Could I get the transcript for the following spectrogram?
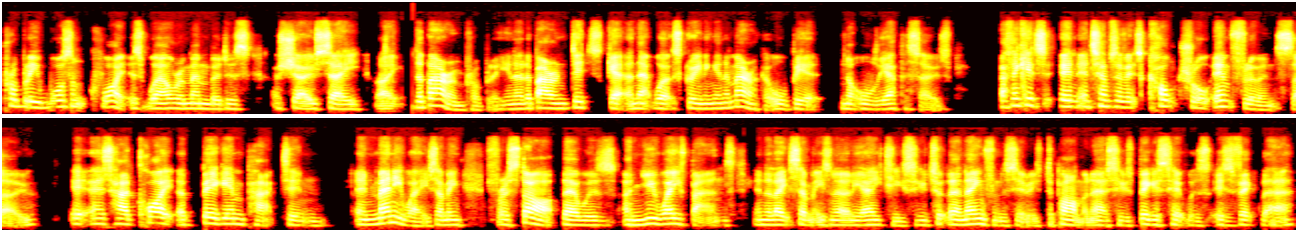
probably wasn't quite as well remembered as a show, say, like The Baron, probably. You know, The Baron did get a network screening in America, albeit not all the episodes. I think it's in, in terms of its cultural influence, though, it has had quite a big impact in in many ways. I mean, for a start, there was a new wave band in the late 70s and early 80s who took their name from the series, Department S, whose biggest hit was Is Vic There,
